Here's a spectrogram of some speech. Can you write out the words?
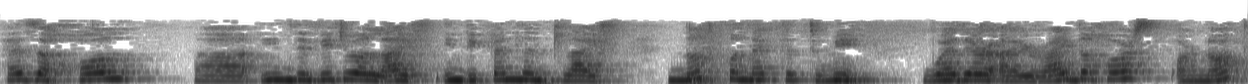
has a whole uh, individual life, independent life, not connected to me. Whether I ride the horse or not,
